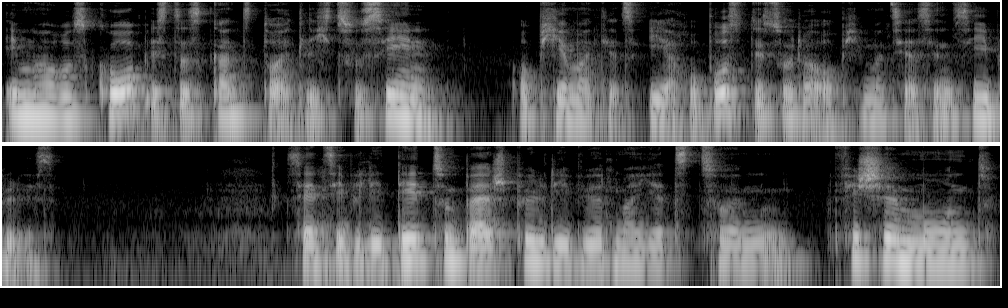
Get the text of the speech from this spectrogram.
im Horoskop ist das ganz deutlich zu sehen, ob jemand jetzt eher robust ist oder ob jemand sehr sensibel ist. Sensibilität zum Beispiel, die würde man jetzt zu einem Fischemond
